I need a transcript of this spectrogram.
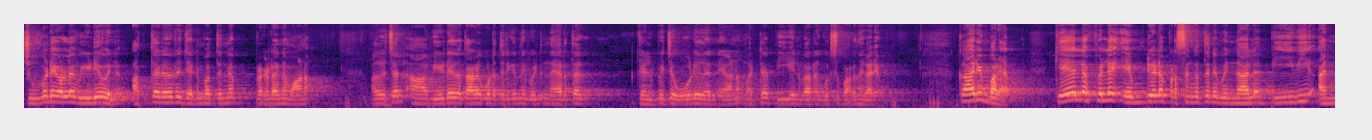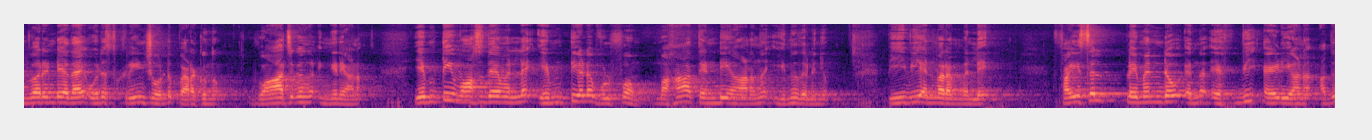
ചുവടെയുള്ള വീഡിയോയിൽ അത്തരം ഒരു ജന്മത്തിന്റെ പ്രകടനമാണ്. അത് വെച്ചാൽ ആ വീഡിയോ താഴെ കൊടുത്തിരിക്കുന്ന വീഡിയോ നേരത്തെ കേൾപ്പിച്ച ഓഡിയോ തന്നെയാണ് മറ്റേ പി. എൻ. വാറിനെ കുറിച്ച് പറഞ്ഞ കാര്യം. കാര്യം പറയാം. കെ. എൽ. എഫിലെ എം. ഡിയുടെ പ്രസംഗത്തിന് പിന്നാലെ പി. വി. അൻവറിന്റെതായ ഒരു സ്ക്രീൻഷോട്ട് പിറക്കുന്നു. വാചകങ്ങൾ ഇങ്ങനെയാണ്. എം ടി വാസുദേവനിലെ എം ടിയുടെ ഫുൾ ഫോം മഹാതെണ്ടിയാണെന്ന് ഇന്ന് തെളിഞ്ഞു. P V Anvar M L A Faisal പ്ലിമെന്റോ എന്ന എഫ് ബി ഐ ഡിയാണ് അത്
